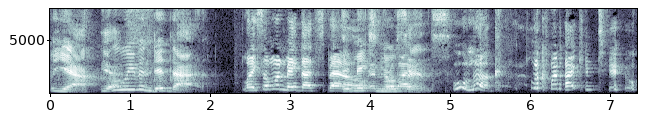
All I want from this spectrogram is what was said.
Yeah. Yes. Who even did that? Like someone made that spell. It makes and no like, sense. Ooh, look, look what I can do.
